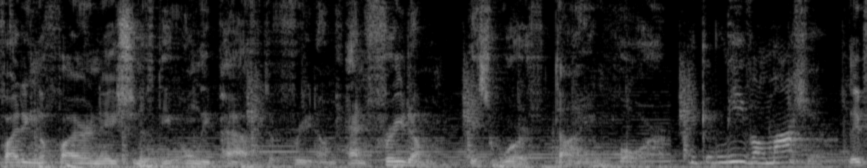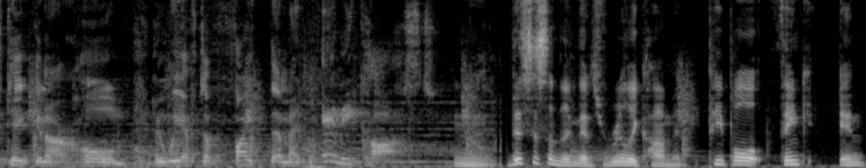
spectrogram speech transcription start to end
Fighting the Fire Nation is the only path to freedom, and freedom is worth dying for. We can leave Omashu. They've taken our home, and we have to fight them at any cost. Mm. This is something that's really common. People think in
